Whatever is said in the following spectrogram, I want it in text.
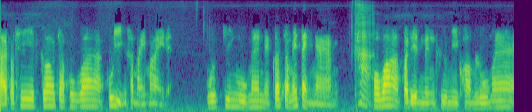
ลาย ๆ ประเทศก็จะพบว่าผู้หญิงสมัยใหม่เนี่ย working woman เนี่ยก็จะไม่แต่งงานค่ะเพราะว่าประเด็นหนึ่งคือมีความรู้มาก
